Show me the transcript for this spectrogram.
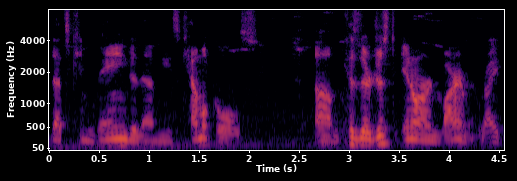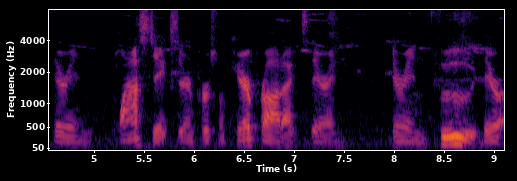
that's conveying to them these chemicals because um, they're just in our environment, right? They're in plastics, they're in personal care products, they're in they're in food, they're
